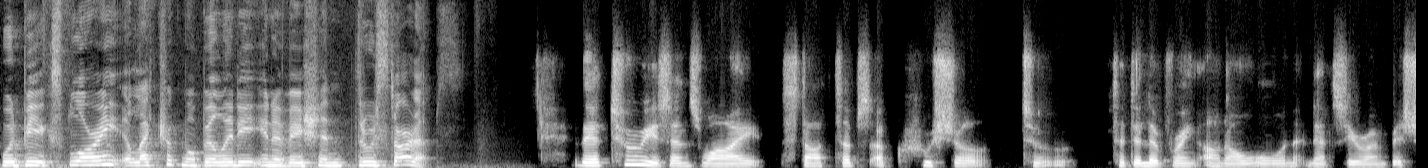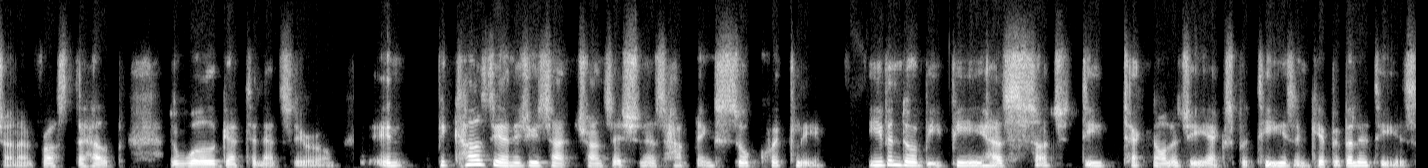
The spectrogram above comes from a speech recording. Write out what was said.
would be exploring electric mobility innovation through startups? There are two reasons why startups are crucial to, to delivering on our own net zero ambition and for us to help the world get to net zero. In, because the energy transition is happening so quickly, even though BP has such deep technology expertise and capabilities,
